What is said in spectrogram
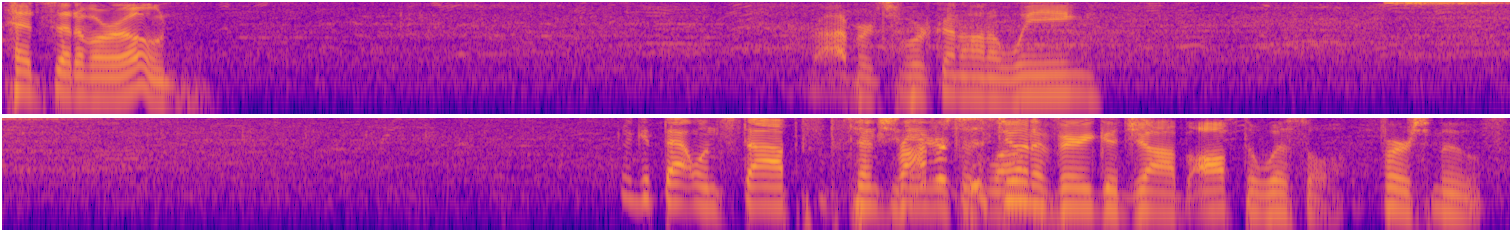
headset of our own. Roberts working on a wing. Gonna get that one stopped. Potentially Roberts is well. doing a very good job off the whistle. First move.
